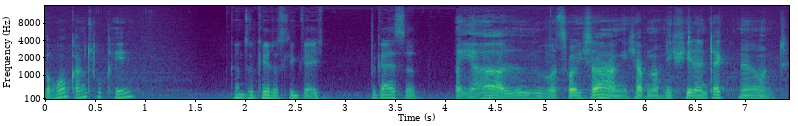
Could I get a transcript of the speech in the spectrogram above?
Ja, ganz okay. Ganz okay, das klingt ja echt begeistert. Ja, was soll ich sagen? Ich habe noch nicht viel entdeckt, ne? Und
